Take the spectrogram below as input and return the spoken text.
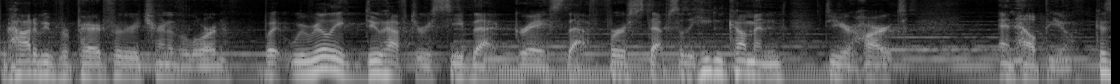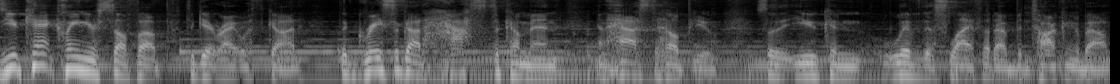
of how to be prepared for the return of the Lord, but we really do have to receive that grace, that first step, so that He can come into your heart and help you. Because you can't clean yourself up to get right with God the grace of God has to come in and has to help you so that you can live this life that I've been talking about.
